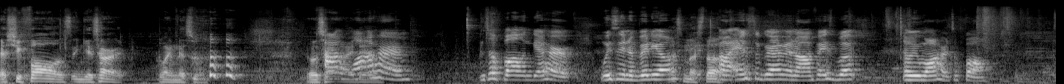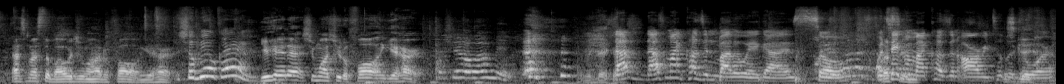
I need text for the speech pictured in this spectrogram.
If she falls and gets hurt, blame this one. It was her I want her to fall and get hurt. We seen a video That's messed up. on Instagram and on Facebook, and we want her to fall. That's messed up. Why would you want her to fall and get hurt? She'll be okay. You hear that? She wants you to fall and get hurt. She don't love me. Ridiculous. That's that's my cousin, by the way, guys. So we're Let's taping see. my cousin Ari to Let's the get- door.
